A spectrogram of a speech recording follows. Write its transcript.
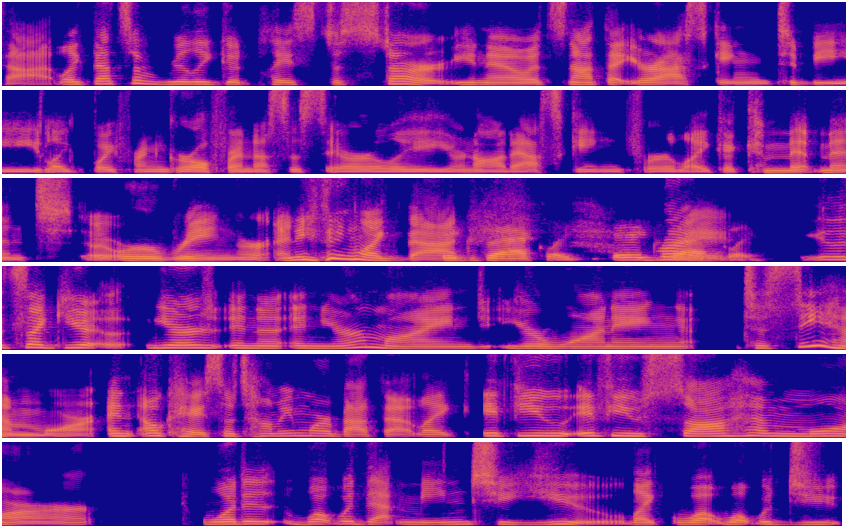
that. Like, that's a really good place to start. You know, it's not that you're asking to be like boyfriend, girlfriend necessarily. You're not asking for like a commitment uh, or a ring or anything like that. Exactly. Exactly. Right. It's like you're, you're in a, in your mind, you're wanting to see him more. And okay, so tell me more about that. Like if you, if you saw him more, what is, what would that mean to you? Like what, what would you,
